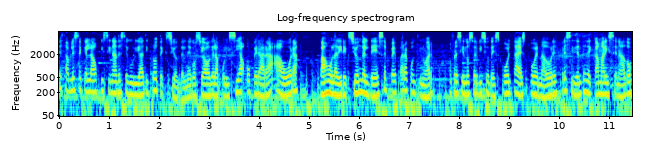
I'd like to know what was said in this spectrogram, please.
establece que la Oficina de Seguridad y Protección del Negociado de la Policía operará ahora bajo la dirección del DSP para continuar ofreciendo servicio de escolta a exgobernadores, presidentes de Cámara y Senado,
